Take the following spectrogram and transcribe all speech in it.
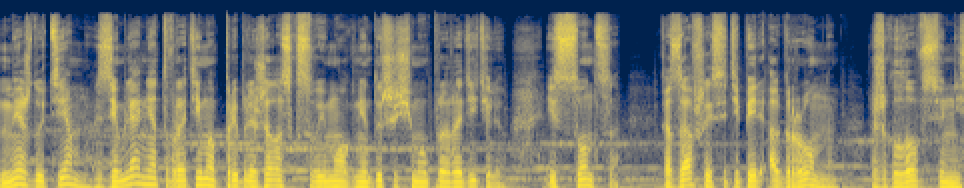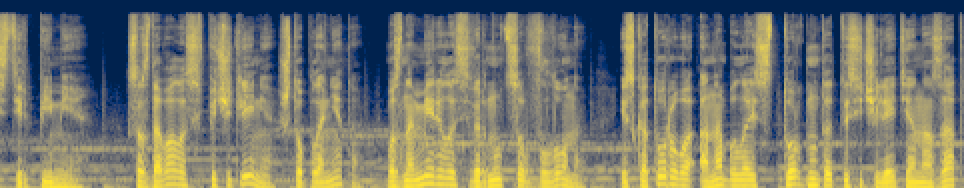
Между тем, земля неотвратимо приближалась к своему огнедышащему прародителю, и солнце, казавшееся теперь огромным, жгло все нестерпимее. Создавалось впечатление, что планета вознамерилась вернуться в лоно – из которого она была исторгнута тысячелетия назад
